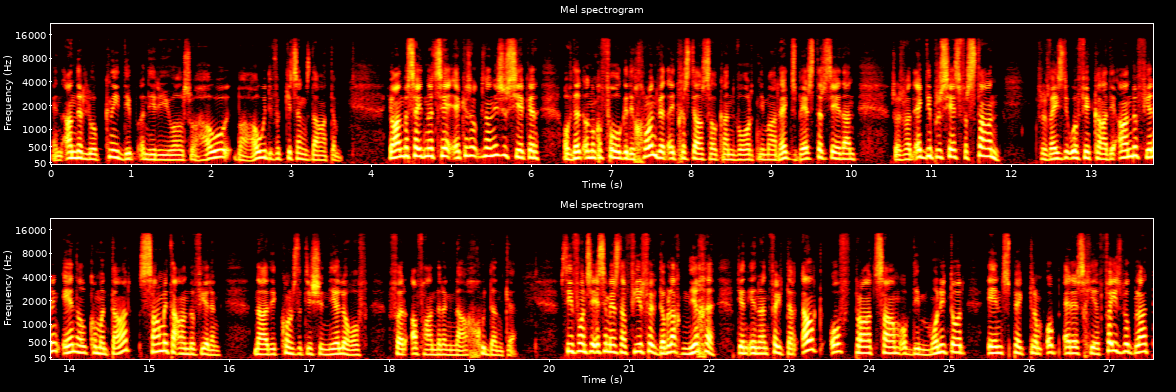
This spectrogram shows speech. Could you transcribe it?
en ander loop knie diep in die riool. So hou behou die verkiesingsdatum. Johan Besaidnot sê ek is ook nog nie so seker of dit ongevolge die grondwet uitgestel sal kan word nie, maar Rex Bester sê dan soos wat ek die proses verstaan, verwys die OVK die aanbeveling en hul kommentaar saam met 'n aanbeveling na die konstitusionele hof vir afhandeling na goeddinke. Stuur ons se SMS na 45889 teen 150 elk of praat saam op die Monitor en Spectrum op RSG Facebookblad.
